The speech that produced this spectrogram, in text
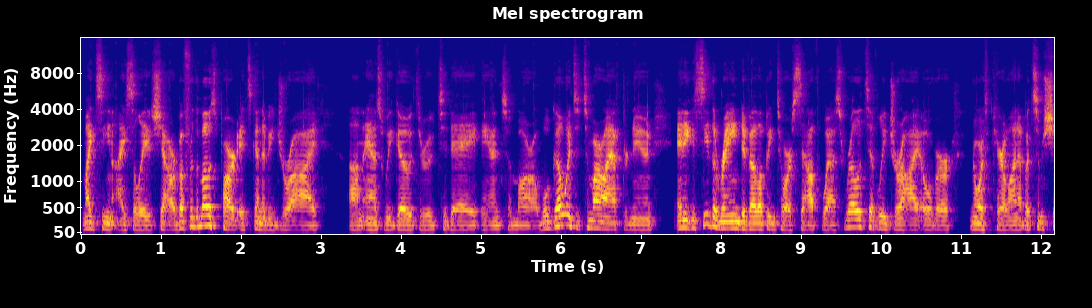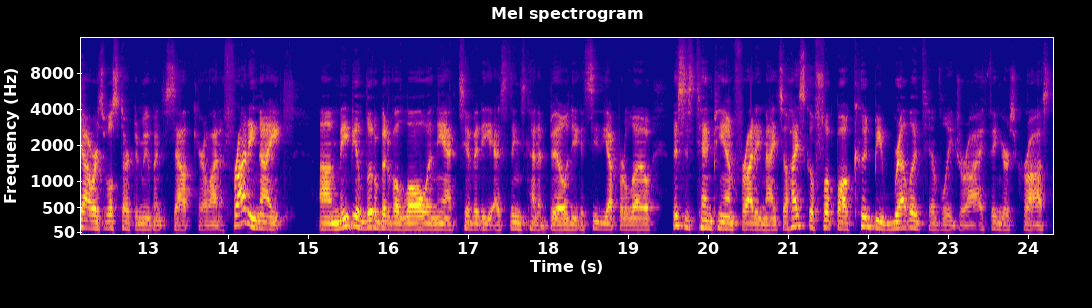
might see an isolated shower, but for the most part, it's going to be dry um, as we go through today and tomorrow. We'll go into tomorrow afternoon, and you can see the rain developing to our southwest, relatively dry over North Carolina, but some showers will start to move into South Carolina. Friday night, um, maybe a little bit of a lull in the activity as things kind of build. You can see the upper low. This is 10 p.m. Friday night, so high school football could be relatively dry, fingers crossed.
